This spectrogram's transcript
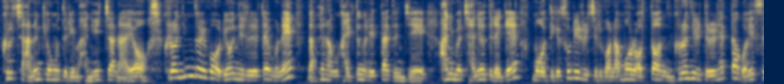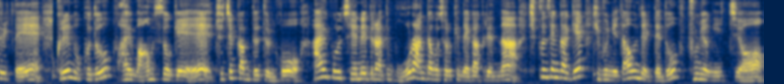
그렇지 않은 경우들이 많이 있잖아요. 그런 힘들고 어려운 일 때문에 남편하고 갈등을 했다든지 아니면 자녀들에게 뭐 어떻게 소리를 지르거나 뭘 어떤 그런 일들을 했다고 했을 때 그래 놓고도 아이 마음속에 죄책감도 들고 아이고 쟤네들한테 뭘 안다고 저렇게 내가 그랬나 싶은 생각에 기분이 다운될 때도 분명히 있죠.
